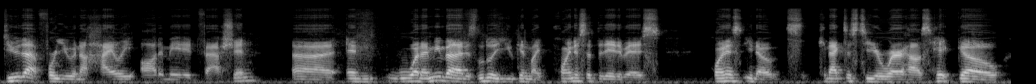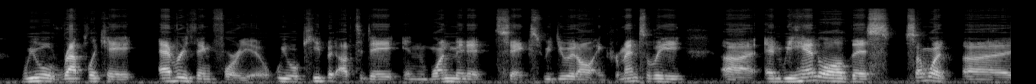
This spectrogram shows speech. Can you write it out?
do that for you in a highly automated fashion. Uh, and what I mean by that is literally you can like point us at the database, point us, you know, connect us to your warehouse, hit go, we will replicate everything for you. We will keep it up to date in one minute syncs. We do it all incrementally. Uh, and we handle all this somewhat uh,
